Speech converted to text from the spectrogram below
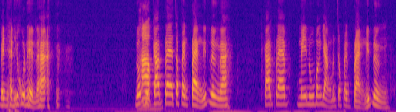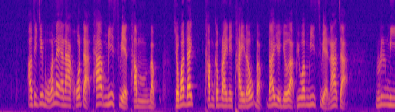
เป็นอย่างที่คุณเห็นนะฮะรวมถึงการแปลครับจะแปลงๆนิดนึงนะ การแปลเมนูบางอย่างมันจะแปลงๆนิดนึง เอาจริงๆ ผมว่าในอนาคตอะถ้า Mixue ทำแบบเชื่อว่าได้ ทำกำไรในไทยแล้วแบบได้เยอะๆอะพี่ว่า Mixue น่าจะมี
